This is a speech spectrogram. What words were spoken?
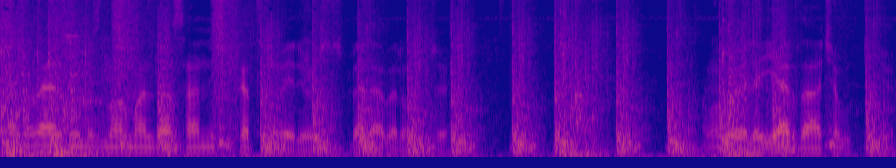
Yani verdiğimiz normalde hasarın iki katını veriyoruz beraber olunca. Ama böyle yer daha çabuk gidiyor.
